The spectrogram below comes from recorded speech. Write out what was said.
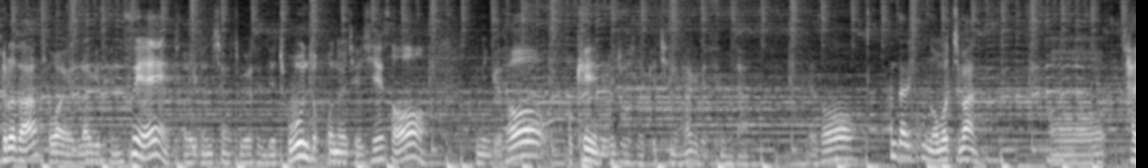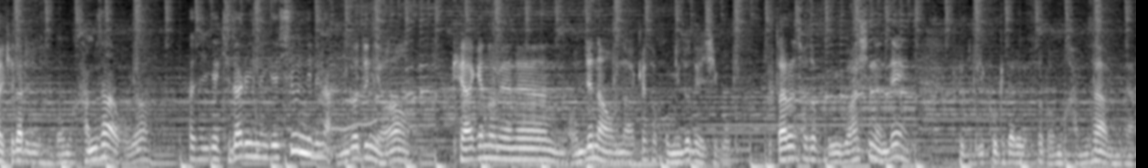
그러다 저와 연락이 된 후에 저희 전시장 쪽에서 이제 좋은 조건을 제시해서 고객님께서 오케이를 해주셔서 이렇게 진행하게 됐습니다. 그래서 한 달이 조금 넘었지만 어, 잘 기다려주셔서 너무 감사하고요. 사실 이게 기다리는 게 쉬운 일은 아니거든요. 계약해 놓으면은 언제 나오나 계속 고민도 되시고 또 다른 차도 보이고 하시는데 그래도 믿고 기다려주셔서 너무 감사합니다.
